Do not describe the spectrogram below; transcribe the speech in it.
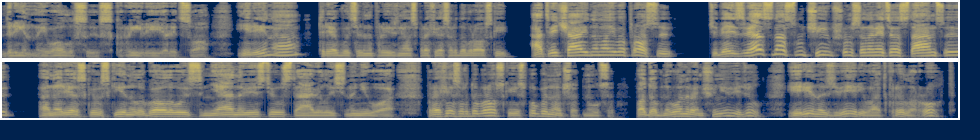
Длинные волосы скрыли ее лицо. «Ирина», — требовательно произнес профессор Дубровский, — «отвечай на мои вопросы. Тебе известно о случившемся на метеостанции?» Она резко вскинула голову и с ненавистью уставилась на него. Профессор Дубровский испуганно отшатнулся. Подобного он раньше не видел. Ирина Зверева открыла рот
